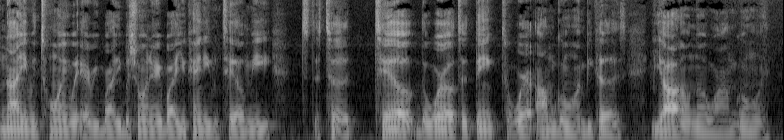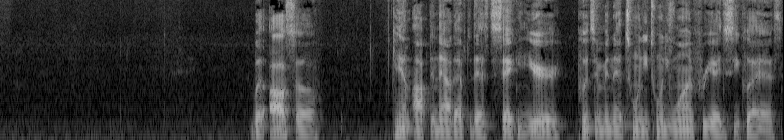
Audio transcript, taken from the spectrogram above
not even toying with everybody, but showing everybody you can't even tell me to, to tell the world to think to where I'm going because y'all don't know where I'm going. But also, him opting out after that second year puts him in that 2021 free agency class.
